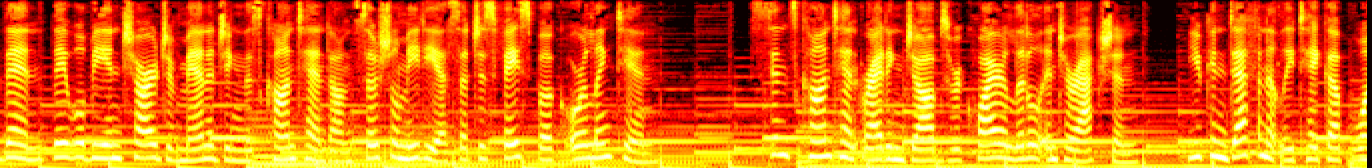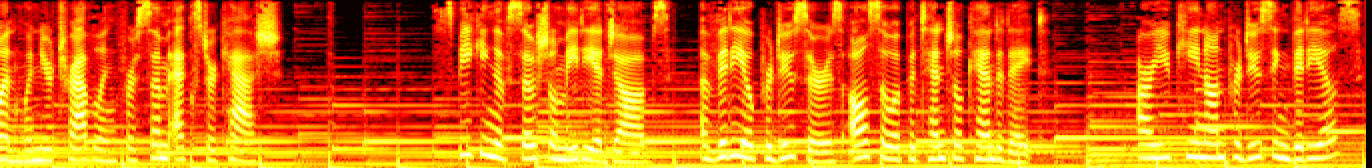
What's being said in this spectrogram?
Then, they will be in charge of managing this content on social media such as Facebook or LinkedIn. Since content writing jobs require little interaction, you can definitely take up one when you're traveling for some extra cash. Speaking of social media jobs, a video producer is also a potential candidate. Are you keen on producing videos?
